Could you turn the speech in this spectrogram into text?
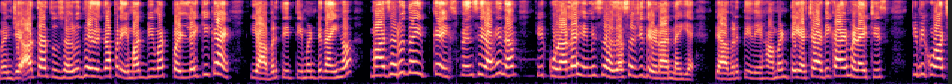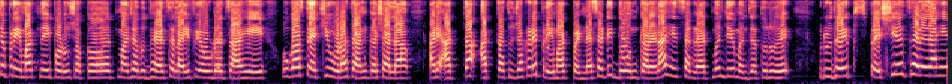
म्हणजे आता तुझं हृदय त्याच्या प्रेमात बिमात पडलंय की काय? यावरती ती म्हणते नाही ह. माझं हृदय इतकं एक्सपेन्सिव्ह आहे ना की कुणाला हे मी सहजासहजी देणार नाहीये. त्यावरती नेहा म्हणते याच्या आधी काय म्हणायचीस? की मी कुणाच्या प्रेमात नाही पडू शकत माझ्या हृदयाचं लाईफ एवढंच आहे उगाच त्याची ओढा ताण कशाला? आणि आत्ता आत्ता तुझ्याकडे प्रेमात पडण्यासाठी दोन कारण आहेत सगळ्यात म्हणजे म्हणजे तू हृदय हृदय स्पेशियस झालेलं आहे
